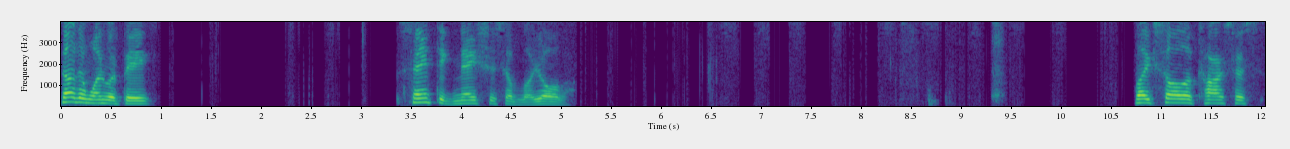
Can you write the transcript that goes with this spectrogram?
Another one would be Saint Ignatius of Loyola. Like Saul of Tarsus,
